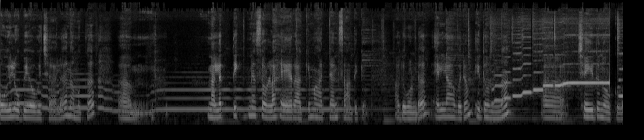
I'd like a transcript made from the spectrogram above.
ഓയിൽ ഉപയോഗിച്ചാൽ നമുക്ക് നല്ല തിക്നെസ് ഉള്ള ഹെയർ ആക്കി മാറ്റാൻ സാധിക്കും. അതുകൊണ്ട് എല്ലാവരും ഇതൊന്ന് ചെയ്തു നോക്കുക.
